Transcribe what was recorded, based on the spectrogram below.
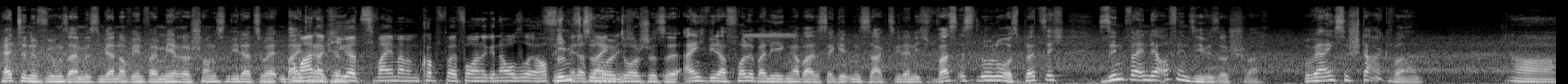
Hätte eine Führung sein müssen. Wir hatten auf jeden Fall mehrere Chancen, die dazu hätten Commander beitragen können. Krieger zweimal mit dem Kopfball vorne genauso. Erhoffe ich 5 mir das zu 0 eigentlich. Torschüsse. Eigentlich wieder voll überlegen, aber das Ergebnis sagt es wieder nicht. Was ist nur los? Plötzlich sind wir in der Offensive so schwach. Wo wir eigentlich so stark waren. Ah.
